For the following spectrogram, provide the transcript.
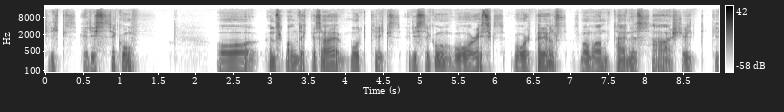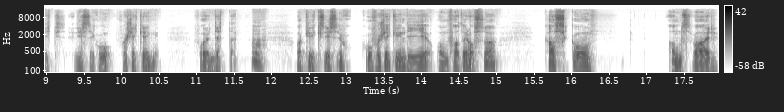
krigsrisiko. Og ønsker man å dekke seg mot krigsrisiko, war risks, war perils, så må man tegne særskilt krigsrisikoforsikring for dette. Ah. Og krigsrisikoforsikring de omfatter også kasko, ansvar,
